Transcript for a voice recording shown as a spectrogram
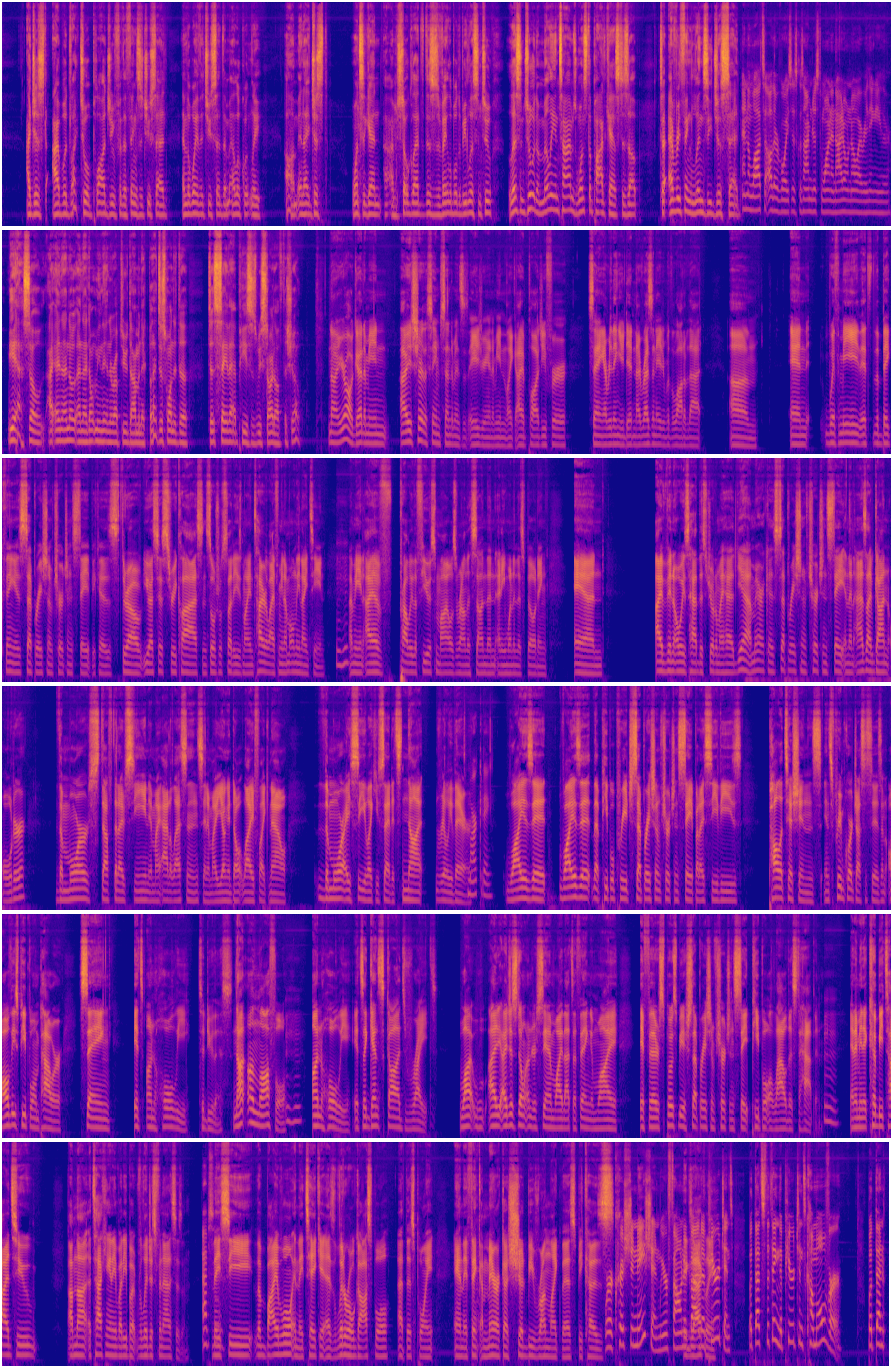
I just I would like to applaud you for the things that you said and the way that you said them eloquently. Um, and I just, once again, I'm so glad that this is available to be listened to. Listen to it a million times once the podcast is up to everything Lindsay just said. And lots of other voices because I'm just one and I don't know everything either. Yeah. So I and I know and I don't mean to interrupt you, Dominic, but I just wanted to just say that piece as we start off the show. No, you're all good. I mean, I share the same sentiments as Adrian. I mean, like I applaud you for saying everything you did, and I resonated with a lot of that. Um, and with me, it's the big thing is separation of church and state because throughout U.S. history class and social studies, my entire life. I mean, I'm only 19. Mm-hmm. I mean, I have probably the fewest miles around the sun than anyone in this building. And I've been always had this drilled in my head. Yeah, America is separation of church and state. And then as I've gotten older, the more stuff that I've seen in my adolescence and in my young adult life, like now, the more I see, like you said, it's not really there. It's marketing. Why is it? Why is it that people preach separation of church and state, but I see these politicians and Supreme Court justices and all these people in power saying it's unholy to do this. Not unlawful, mm-hmm. unholy. It's against God's right. Why I I just don't understand why that's a thing and why if there's supposed to be a separation of church and state, people allow this to happen. Mhm. And I mean, it could be tied to I'm not attacking anybody, but religious fanaticism. Absolutely. They see the Bible and they take it as literal gospel at this point, and they think America should be run like this because We're a Christian nation. We were founded by the Puritans. But that's the thing. The Puritans come over. But then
